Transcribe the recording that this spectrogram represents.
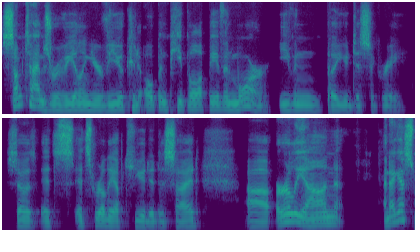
Sometimes revealing your view can open people up even more even though you disagree. So it's it's really up to you to decide. Uh, early on and i guess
